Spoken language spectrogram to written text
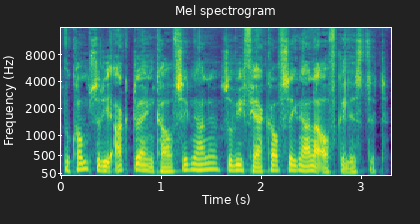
bekommst du die aktuellen Kaufsignale sowie Verkaufssignale aufgelistet.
